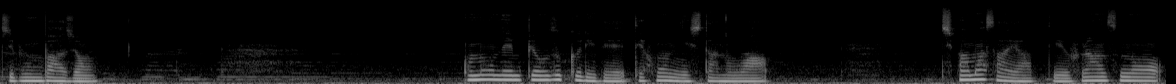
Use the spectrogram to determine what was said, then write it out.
自分バージョン。この年表作りで手本にしたのは千葉雅也っていうフランスの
